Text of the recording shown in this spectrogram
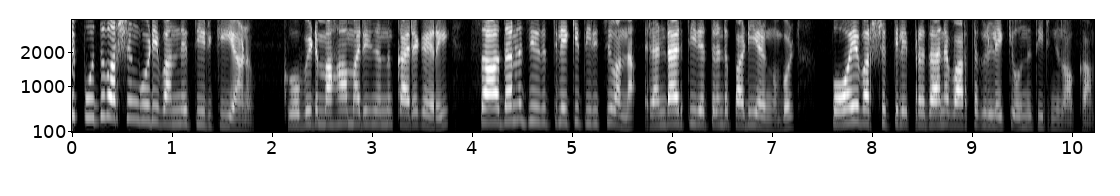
ഒരു പുതുവർഷം കൂടി വന്നെത്തിയിരിക്കുകയാണ്. കോവിഡ് മഹാമാരിയിൽ നിന്നും കരകയറി സാധാരണ ജീവിതത്തിലേക്ക് തിരിച്ചു വന്ന രണ്ടായിരത്തി ഇരുപത്തിരണ്ട് പടിയിറങ്ങുമ്പോൾ പോയ വർഷത്തിലെ പ്രധാന വാർത്തകളിലേക്ക് ഒന്ന് തിരിഞ്ഞു നോക്കാം.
